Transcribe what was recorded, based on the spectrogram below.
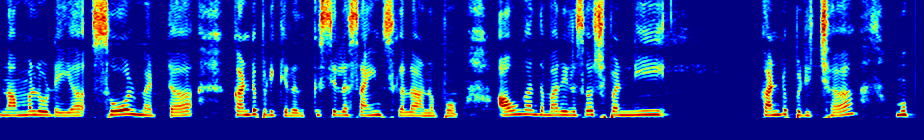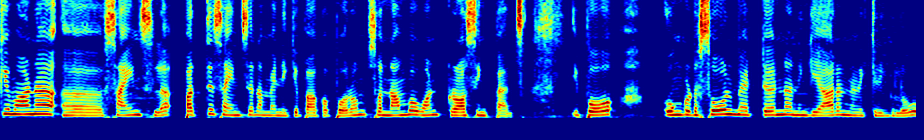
நம்மளுடைய சோல்மெட்டை கண்டுபிடிக்கிறதுக்கு சில சயின்ஸ்களை அனுப்பும். அவங்க அந்த மாதிரி ரிசர்ச் பண்ணி கண்டுபிடிச்ச முக்கியமான சயின்ஸில் பத்து சயின்ஸை நம்ம இன்றைக்கி பார்க்க போகிறோம் so number one crossing paths. இப்போது உங்களோட சோல்மேட்டுன்னு நீங்கள் யாரை நினைக்கிறீங்களோ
